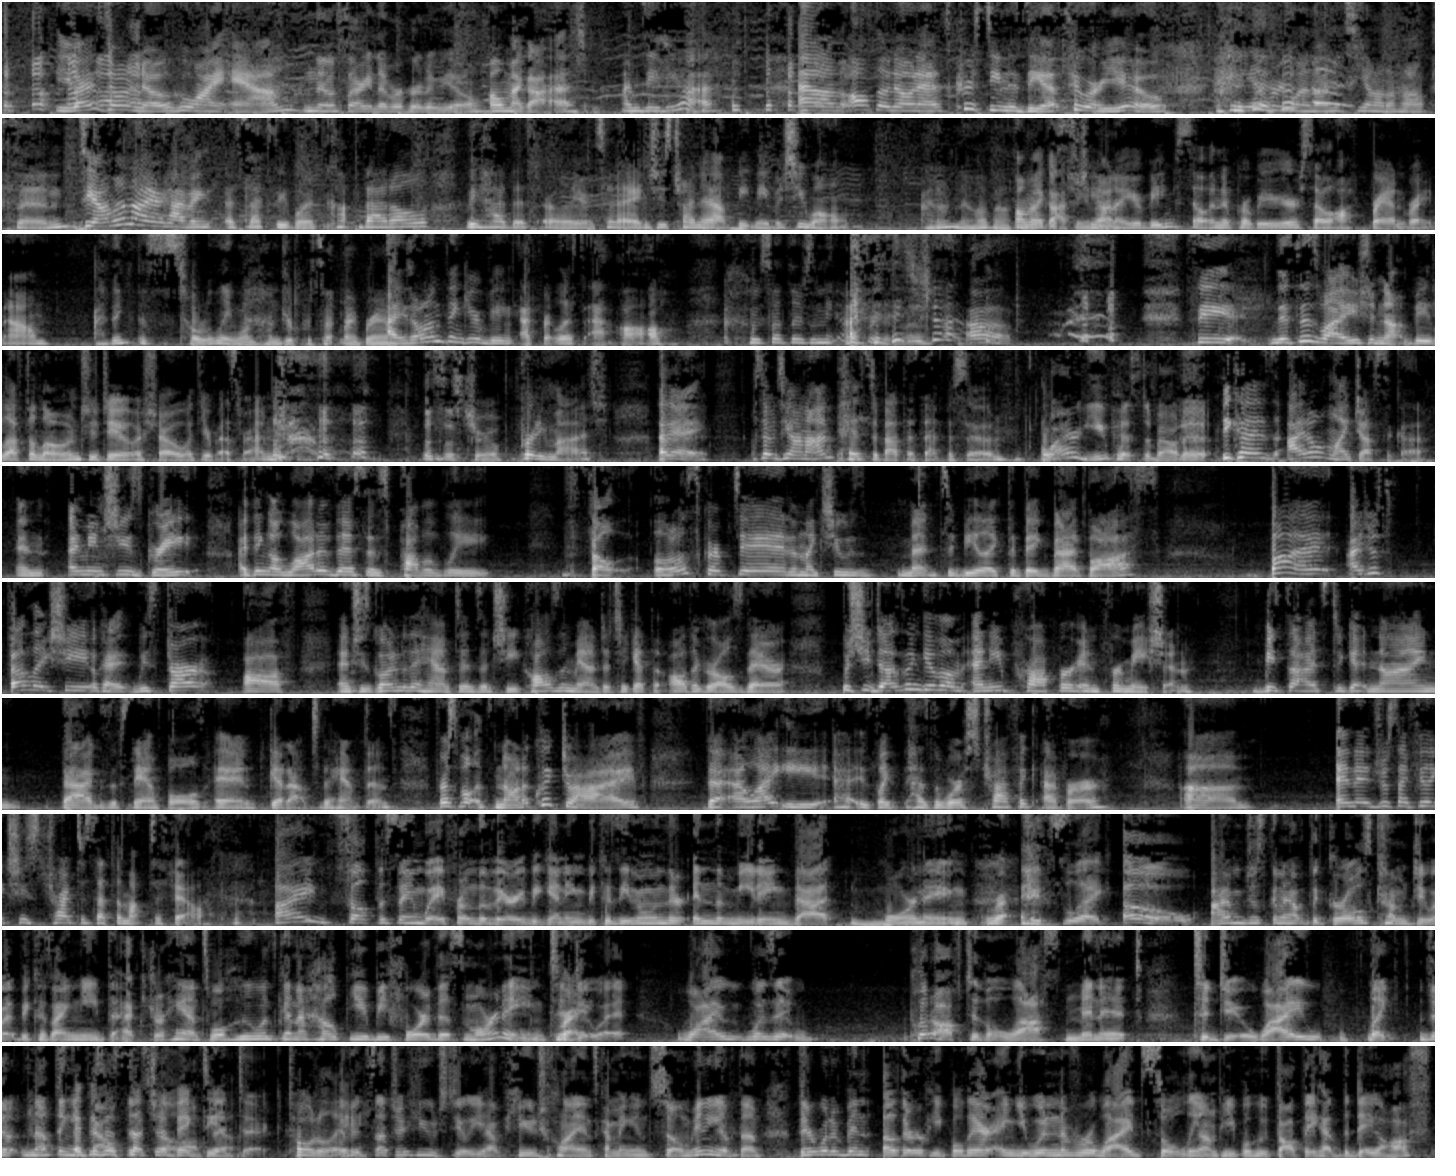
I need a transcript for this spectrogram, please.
you guys don't know who I am? No, sorry, never heard of you. Oh my gosh, I'm DVF. um, also known as Christina Zias. Who are you? Hey everyone, I'm Tiana Hobson. Tiana and I are having a sexy voice co- battle. We had this earlier today, and she's trying to outbeat me, but she won't. I don't know about. That. Oh my gosh, Tiana, you're being so inappropriate. You're so off brand right now. I think this is totally 100% my brand. I don't think you're being effortless at all. Who said there's any effort in this? Shut up. See, this is why you should not be left alone to do a show with your best friend. this is true. Pretty much. Okay. So Tiana, I'm pissed about this episode Why are you pissed about it? because I don't like Jessica. And I mean, she's great. I think a lot of this is probably felt a little scripted and like she was meant to be like the big bad boss. But I just felt like she, okay, we start off and she's going to the Hamptons and she calls Amanda to get the, all the girls there, but she doesn't give them any proper information besides to get nine bags of samples and get out to the Hamptons. First of all, it's not a quick drive. The LIE is like has the worst traffic ever. Um, and it just, I feel like she's tried to set them up to fail. I felt the same way from the very beginning because even when they're in the meeting that morning, Right. it's like, oh, I'm just going to have the girls come do it because I need the extra hands. Well, who was going to help you before this morning to Right. do it? Why was it put off to the last minute to do? Why, like, the, nothing If this about is such a big deal. Totally. If it's such a huge deal, you have huge clients coming in, so many of them, there would have been other people there and you wouldn't have relied solely on people who thought they had the day off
